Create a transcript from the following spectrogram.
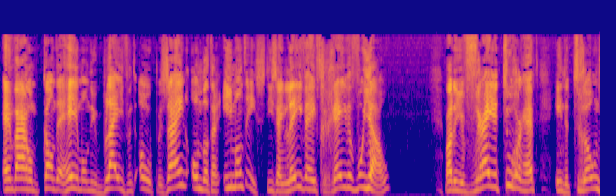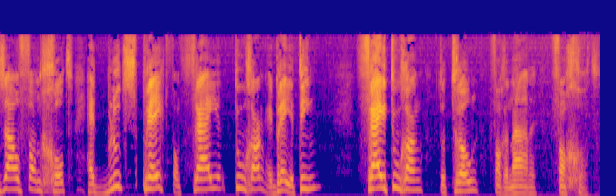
En waarom kan de hemel nu blijvend open zijn? Omdat er iemand is die zijn leven heeft gegeven voor jou. Waardoor je vrije toegang hebt in de troonzaal van God. Het bloed spreekt van vrije toegang, Hebreeën 10. Vrije toegang tot de troon van genade van God.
